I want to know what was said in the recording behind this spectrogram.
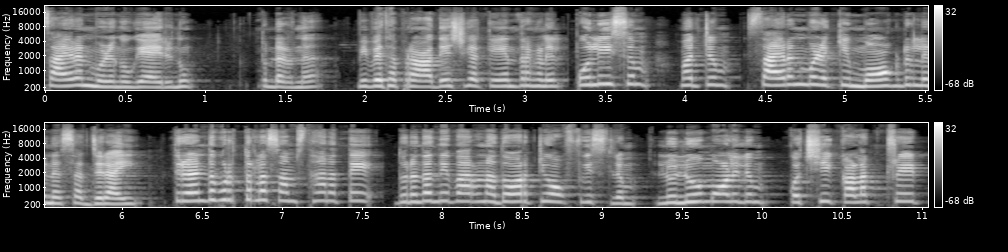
സൈറൻ മുഴങ്ങുകയായിരുന്നു. തുടർന്ന് വിവിധ പ്രാദേശിക കേന്ദ്രങ്ങളിൽ പോലീസും മറ്റും സൈറൻ മുഴക്കി മോക്ഡ്രില്ലിന് സജ്ജരായി. തിരുവനന്തപുരത്തുള്ള സംസ്ഥാനത്തെ ദുരന്ത നിവാരണ അതോറിറ്റി ഓഫീസിലും ലുലു മോളിലും Kochi collectorate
